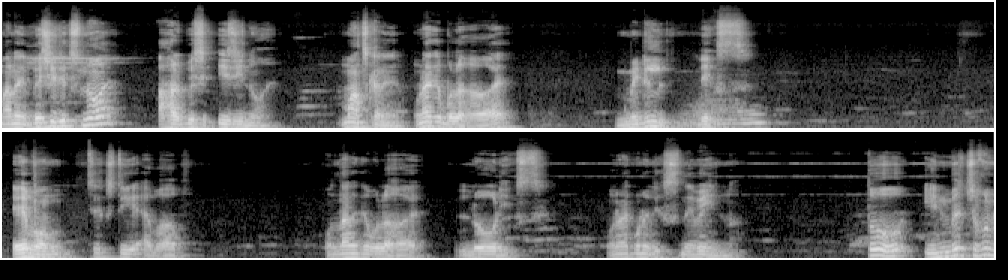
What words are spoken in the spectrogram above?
মানে বেশি রিস্ক নয় আর বেশি ইজি নয়। মাঝখানে ওনাকে বলা হয় মিডিল রিস্ক এবং সিক্সটি অ্যাভাব ওনাকে বলা হয় লো রিস্ক ওনার কোনো রিস্ক নেবেই না। তো ইনভেস্ট যখন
